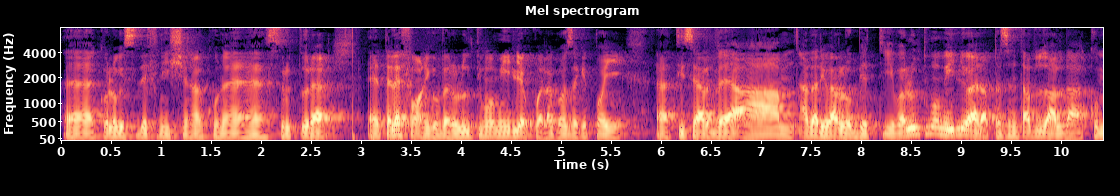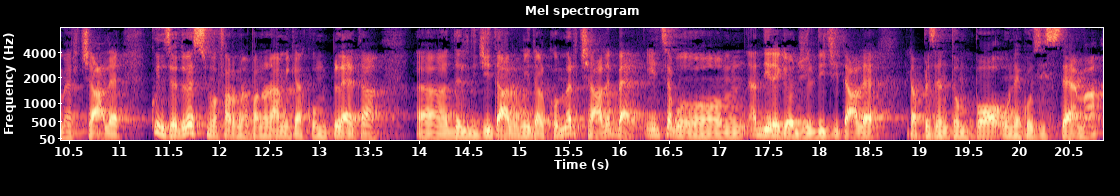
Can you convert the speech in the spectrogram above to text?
eh, quello che si definisce in alcune strutture eh, telefoniche, ovvero l'ultimo miglio è quella cosa che poi eh, ti serve a, ad arrivare all'obiettivo l'ultimo miglio è rappresentato dal commerciale. Quindi se dovessimo fare una panoramica completa eh, del digitale unita al commerciale, beh, iniziamo mm, a dire che oggi il digitale rappresenta un po' un ecosistema.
